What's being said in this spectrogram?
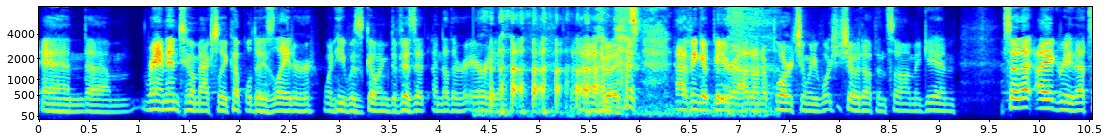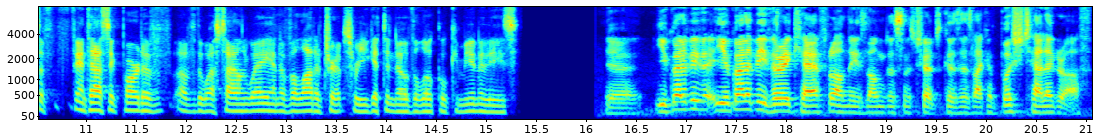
And um, ran into him actually a couple days later when he was going to visit another area, um, having a beer out on a porch, and we showed up and saw him again. So that I agree. That's a fantastic part of of the West Highland Way and of a lot of trips where you get to know the local communities. Yeah, you've got to be you've got to be very careful on these long distance trips because there's like a bush telegraph.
